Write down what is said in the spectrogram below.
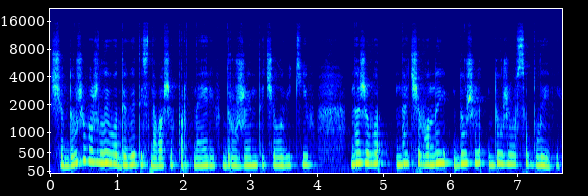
що дуже важливо дивитись на ваших партнерів, дружин та чоловіків, наче вони дуже-дуже особливі.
